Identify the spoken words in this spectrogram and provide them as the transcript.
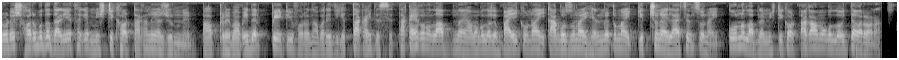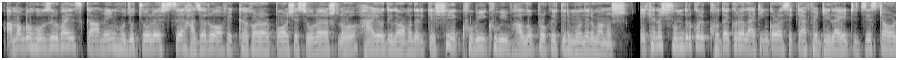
রোডে সর্বদা দাঁড়িয়ে থাকে মিষ্টি খাওয়ার টাকা নেওয়ার জন্য। বাপরে বাপ এদের পেটি ফরেন আবার এদিকে তাকাইতেছে। তাকায় কোনো লাভ নাই আমাকে লগে বাইকও নাই কাগজও নাই হেলমেটও নাই কিচ্ছু নাই লাইসেন্সও নাই কোনো লাভ নাই মিষ্টি খাওয়ার টাকা আমাকে লইতে পারবে না। আমাকে হুজুর ভাই ইজ কামিং হুজুর চলে এসছে হাজারো অপেক্ষা করার পর সে চলে আসলো হাইও দিল আমাদেরকে সে খুবই খুবই ভালো প্রকৃতির মনের মানুষ। এখানে সুন্দর করে খোদাই করে লাইটিং করা আছে ক্যাফেটি ডিলাইট জেস টাওয়ার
